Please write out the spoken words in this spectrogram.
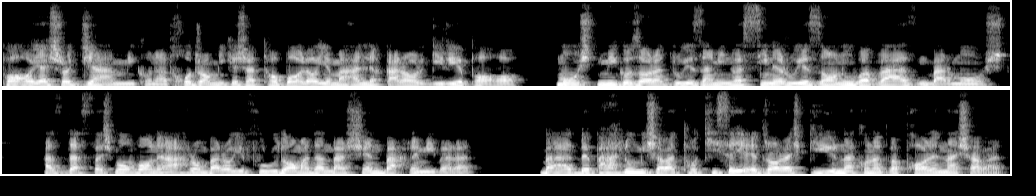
پاهایش را جمع می کند خود را می کشد تا بالای محل قرارگیری پاها مشت می‌گذارد روی زمین و سینه روی زانو و وزن بر مشت از دستش به عنوان اهرم برای فرود آمدن بر شن بهره می‌برد بعد به پهلو می شود تا کیسه ادرارش گیر نکند و پاره نشود.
